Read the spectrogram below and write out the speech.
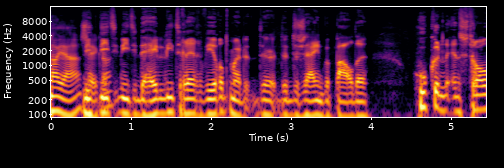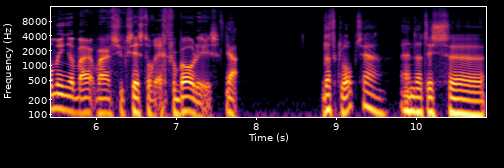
Nou ja, Niet, zeker. niet, niet in de hele literaire wereld, maar er, zijn bepaalde hoeken en stromingen waar, waar succes toch echt verboden is. Ja, dat klopt, ja. En dat is, eh,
